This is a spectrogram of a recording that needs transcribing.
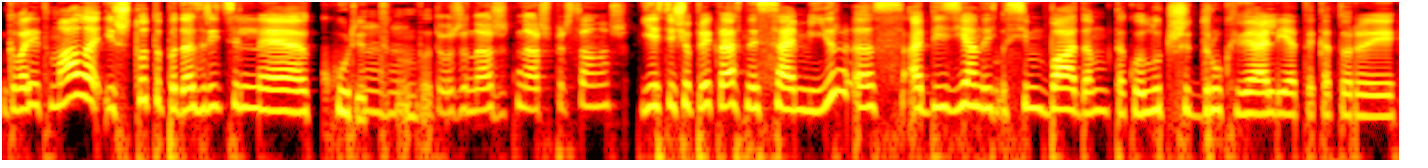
говорит мало и что-то подозрительное курит. Мгм. Вот. Тоже наш, наш персонаж. Есть еще прекрасный Самир э, с обезьяной Симбадом, такой лучший друг Виолетты, который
